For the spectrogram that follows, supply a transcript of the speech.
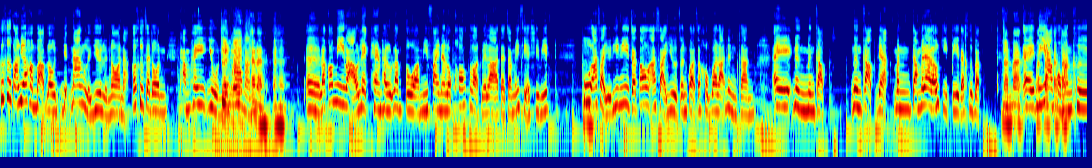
ก็คือตอนที่เราทำบาปเรานั่งหรือยืนหรือนอนอะ ก็คือจะโดนทำให้อยู่ตรึในงไว้ท่านั้นแค่นั้นอ่าฮะเออ แล้วก็มีเหลาเหล็กแทงทะลุลำตัว มีไฟนรกคอกตลอดเวลา แต่จะไม่เสียชีวิต ผู้อาศัยอยู่ที่นี่จะต้องอาศัยอยู่จนกว่าจะครบวาระหนึ่งกัน ไอหนึ่งหนึ่งกับ หนึ่งกับเนี่ย มันจำไม่ได้แล้วว่ากี่ปีแต่คือแบบนานมากไอ้นิยามของมันปักคือ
